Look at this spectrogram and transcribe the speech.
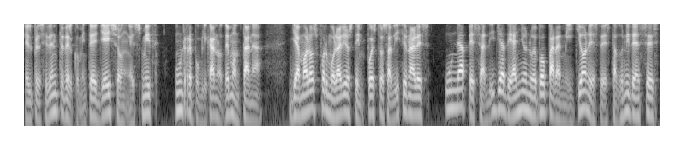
El presidente del comité Jason Smith, un republicano de Montana, llamó a los formularios de impuestos adicionales una pesadilla de año nuevo para millones de estadounidenses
